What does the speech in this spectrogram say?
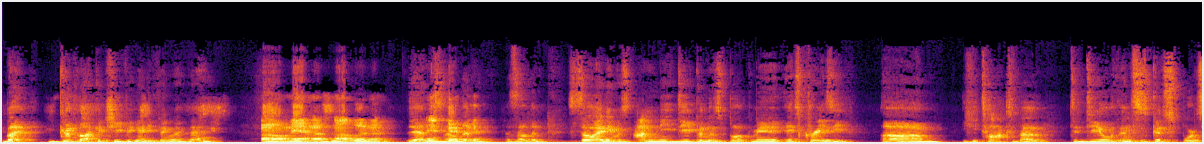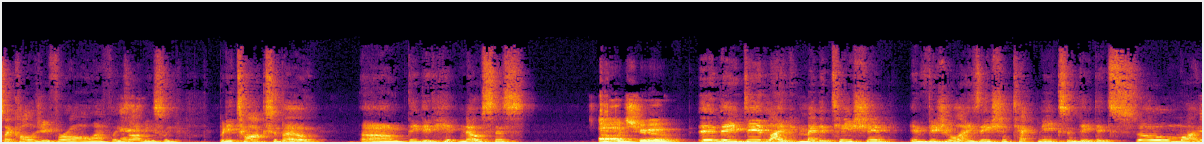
But good luck achieving anything like that. Oh man, that's not living. Yeah, that's not living. That's not living. So, anyways, I'm knee deep in this book, man. It's crazy. Um, he talks about to deal with, and this is good sports psychology for all athletes, obviously. But he talks about um, they did hypnosis. Oh, true. And They did like meditation and visualization techniques, and they did so much.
